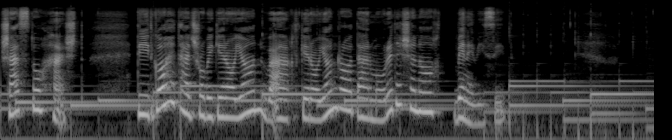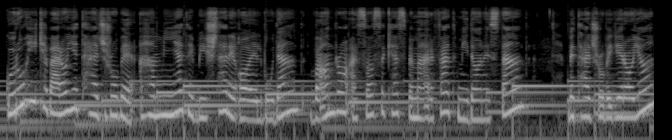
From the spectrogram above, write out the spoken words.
68 دیدگاه تجربه گرایان و عقل گرایان را در مورد شناخت بنویسید. گروهی که برای تجربه اهمیت بیشتری قائل بودند و آن را اساس کسب معرفت می دانستند به تجربه گرایان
